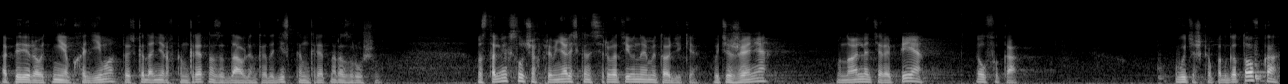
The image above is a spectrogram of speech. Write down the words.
оперировать необходимо, то есть когда нерв конкретно задавлен, когда диск конкретно разрушен. В остальных случаях применялись консервативные методики – вытяжение, мануальная терапия, ЛФК. Вытяжка подготовка,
